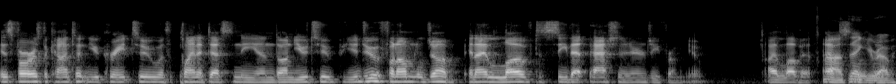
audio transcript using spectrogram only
as far as the content you create too with Planet Destiny and on YouTube, you do a phenomenal job. And I love to see that passion and energy from you. I love it. Oh, thank you, Robbie.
